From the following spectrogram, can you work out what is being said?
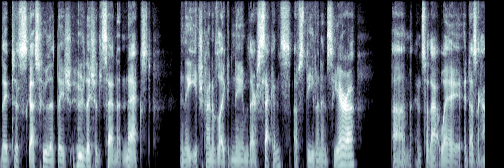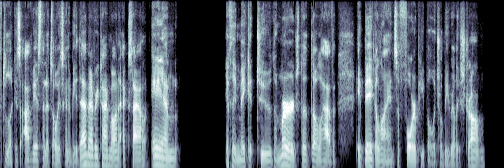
They discuss who that they sh- who they should send next, and they each kind of like name their seconds of Stephen and Sierra. Um, and so that way it doesn't have to look as obvious that it's always going to be them every time going to exile. And if they make it to the merge, that they'll have a big alliance of four people, which will be really strong.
